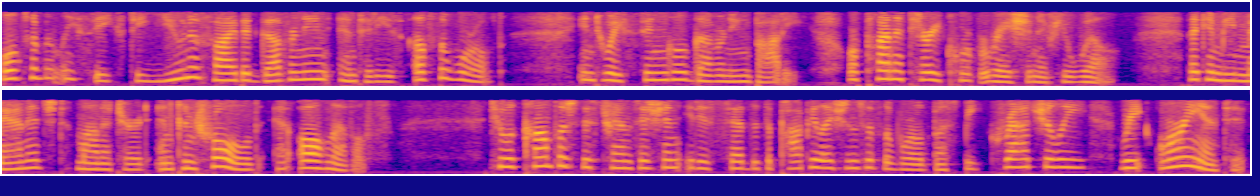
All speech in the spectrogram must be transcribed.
ultimately seeks to unify the governing entities of the world into a single governing body, or planetary corporation, if you will, that can be managed, monitored, and controlled at all levels. To accomplish this transition, it is said that the populations of the world must be gradually reoriented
